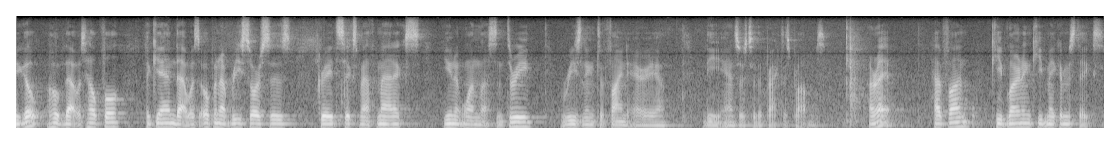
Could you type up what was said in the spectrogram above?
you go. I hope that was helpful. Again, that was Open Up Resources, Grade 6 Mathematics, Unit 1, Lesson 3, Reasoning to Find Area, the answers to the practice problems. All right, have fun, keep learning, keep making mistakes.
